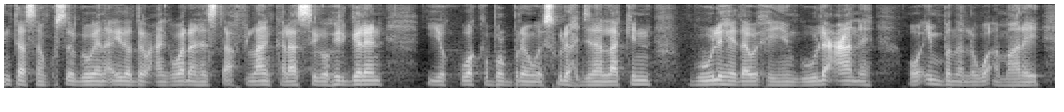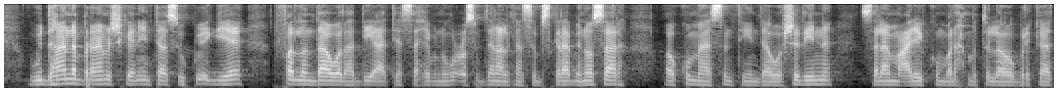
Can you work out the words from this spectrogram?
intaasaan kusoo goweyna iyadoo dabcan gabadhan haysta aflaan kalaasiga oo hirgaleen iyo kuwa ka burburen waa isku dhex jiraan laakiin guulaheeda waxay yihiin guulo caan ah oo in badan lagu ammaanay guud ahaana barnaamijkan intaasuu ku egyahay fadlan daawad haddii aad tahay saaxiib nagu cusub janaalkan subscribe inoo saar waa ku mahadsantihiin daawashadiina asalaamu calaykum ورحمة الله وبركاته.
